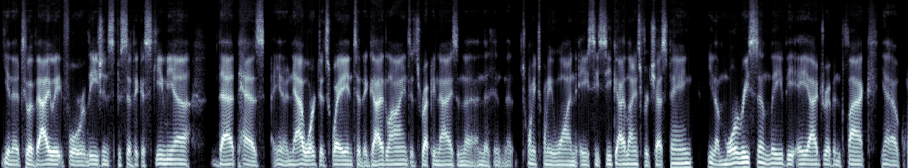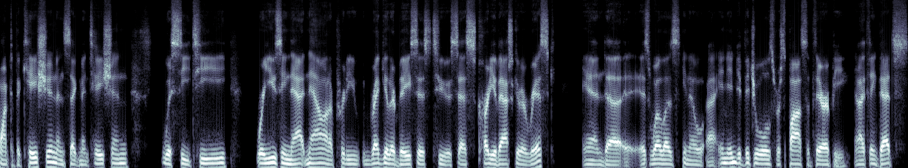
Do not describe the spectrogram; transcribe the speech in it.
you know, to evaluate for lesion-specific ischemia, that has, you know, now worked its way into the guidelines. It's recognized in the, in the, in the 2021 ACC guidelines for chest pain. You know, more recently, the AI-driven plaque, you know, quantification and segmentation with CT. We're using that now on a pretty regular basis to assess cardiovascular risk and uh, as well as you know uh, an individual's response to therapy and i think that's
